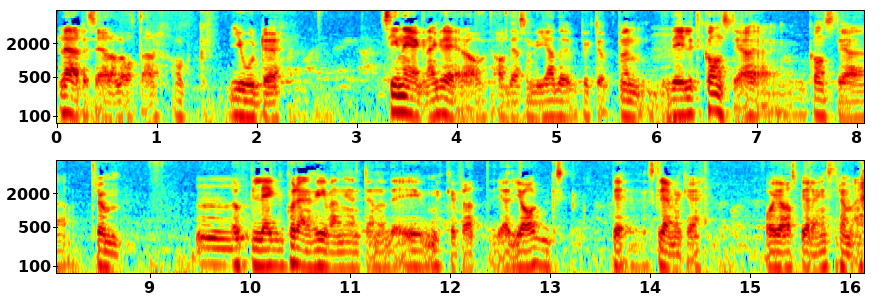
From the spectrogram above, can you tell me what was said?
lärde sig alla låtar och gjorde sina egna grejer av, av det som vi hade byggt upp. Men det är lite konstiga, konstiga trumupplägg på den skivan egentligen och det är ju mycket för att jag, jag skrev mycket och jag spelar ju inte trummor.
